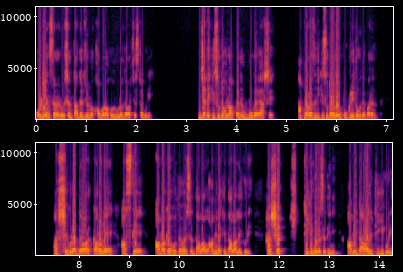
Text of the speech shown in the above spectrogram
অডিয়েন্সরা রয়েছেন, তাদের জন্য খবর খবরগুলো দেওয়ার চেষ্টা করি। যাতে কিছুটা হলেও আপনাদের উপকারে আসে। আপনারা যদি কিছুটা হলেও উপকৃত হতে পারেন। আর সেগুলো দেওয়ার কারণে আজকে আমাকে হতে হয়েছে দালাল। আমি নাকি দালালি করি। হ্যাঁ সে ঠিকই বলেছে তিনি। আমি দালালি ঠিকই করি,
